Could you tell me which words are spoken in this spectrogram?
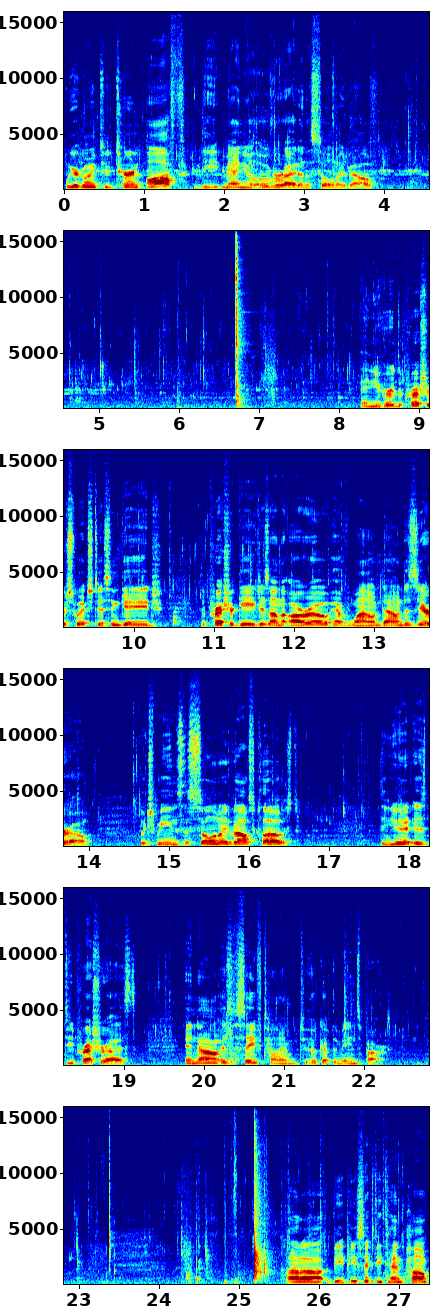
we are going to turn off the manual override on the solenoid valve. And you heard the pressure switch disengage. The pressure gauges on the RO have wound down to zero which means the solenoid valve's closed, the unit is depressurized, and now is a safe time to hook up the mains power. On a BP6010 pump,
